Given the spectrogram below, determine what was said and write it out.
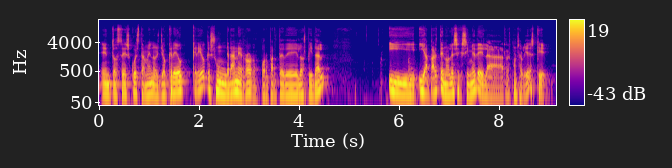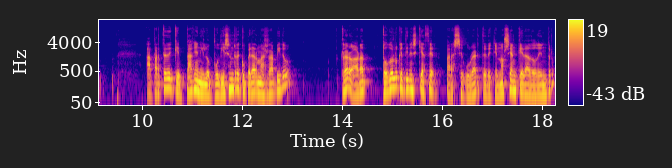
Entonces cuesta menos. Yo creo, creo que es un gran error por parte del hospital. Y, y aparte no les exime de la responsabilidad. Es que, aparte de que paguen y lo pudiesen recuperar más rápido, claro, ahora todo lo que tienes que hacer para asegurarte de que no se han quedado dentro,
